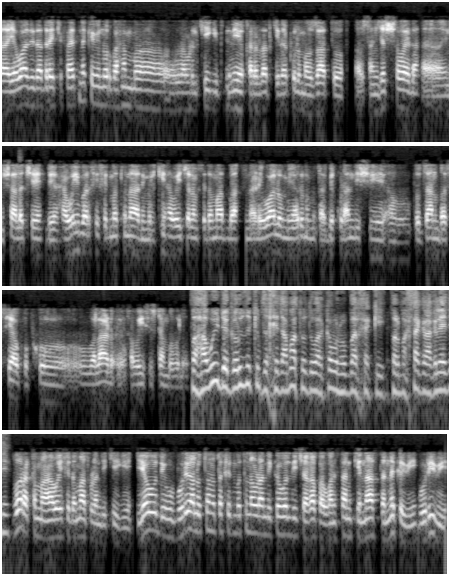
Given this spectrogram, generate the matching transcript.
دا یوازې دا درې کفایت نه کوي نور به هم راوړل کېږي په دې قرارداد کې دا ټول موضوعات او سنجش شوی ده ان شاء الله چې د هوایي برخې خدمتونه د ملکي هوایي چلن خدمات به نړیوالو معیارونو مطابق وړاندې شي او په ځان بسیا او په پښو ولاړ هوایي سیستم به ولرو په هوایي ډګرونو کې د خدماتو د ورکولو په برخه کې پرمختګ راغلی دی دوه رقمه هوایي خدمات وړاندې کیږي یو د عبوري الوتنو ته خدمتونه وړاندې کول دي چې هغه په افغانستان کې ناسته نه کوي بوري وي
